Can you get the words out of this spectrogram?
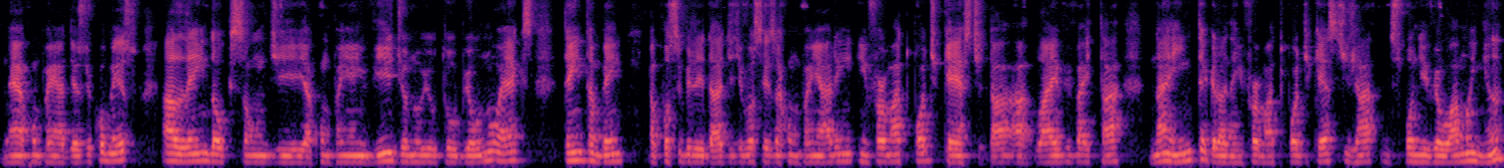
né, acompanhar desde o começo, além da opção de acompanhar em vídeo no YouTube ou no X, tem também a possibilidade de vocês acompanharem em formato podcast, tá? A live vai estar tá na íntegra, né, em formato podcast, já disponível amanhã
